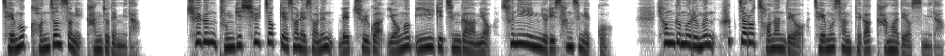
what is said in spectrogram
재무 건전성이 강조됩니다. 최근 분기 실적 개선에서는 매출과 영업이익이 증가하며 순이익률이 상승했고 현금 흐름은 흑자로 전환되어 재무 상태가 강화되었습니다.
